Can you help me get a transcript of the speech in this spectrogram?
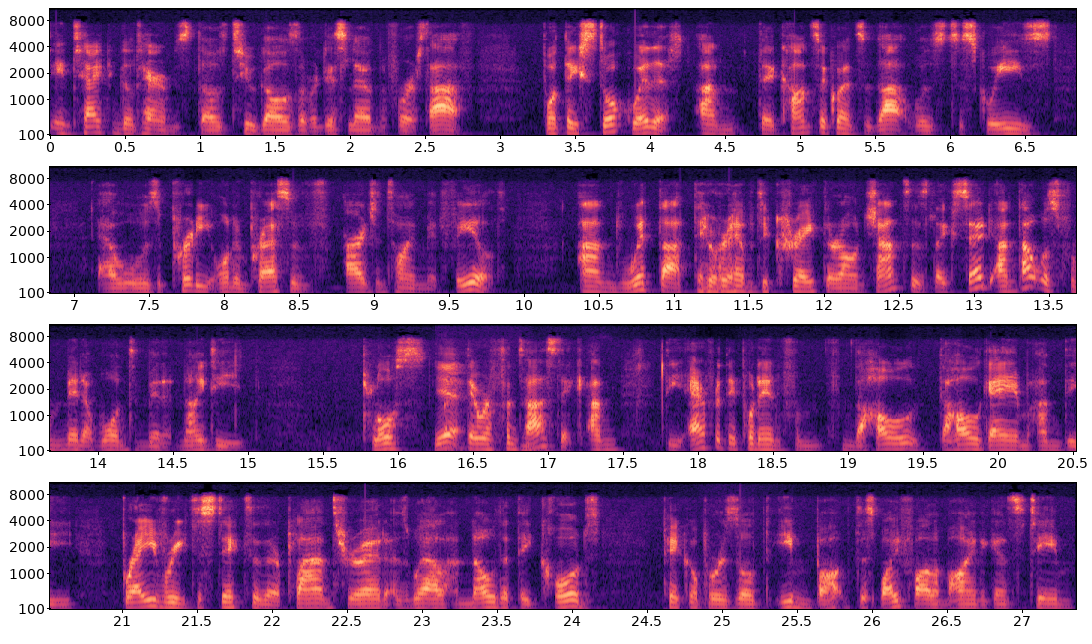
in technical terms, those two goals that were disallowed in the first half, but they stuck with it, and the consequence of that was to squeeze. Uh, what was a pretty unimpressive Argentine midfield. And with that, they were able to create their own chances. Like said, and that was from minute one to minute 90 plus. Yeah. Like, they were fantastic, and the effort they put in from from the whole the whole game, and the bravery to stick to their plan throughout as well, and know that they could pick up a result even despite falling behind against a team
